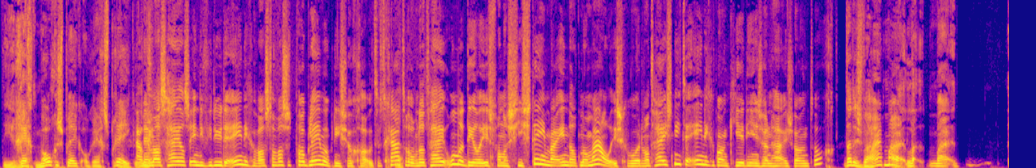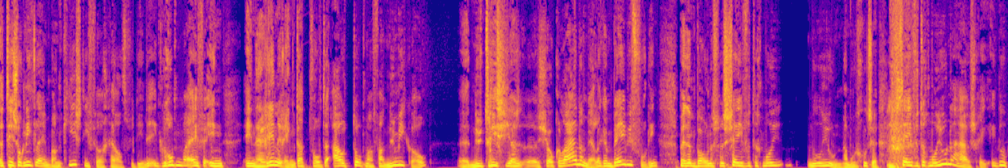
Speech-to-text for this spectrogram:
die recht mogen spreken, ook recht spreken. nee, maar als hij als individu de enige was, dan was het probleem ook niet zo groot. Het gaat erom dat hij onderdeel is van een systeem waarin dat normaal is geworden. Want hij is niet de enige bankier die in zo'n huis woont, toch? Dat is waar, maar, maar het is ook niet alleen bankiers die veel geld verdienen. Ik roep maar even in, in herinnering dat bijvoorbeeld de oud-topman van Numico... Uh, Nutritia uh, chocolademelk en babyvoeding... met een bonus van 70 miljoen, nou moet ik goed zeggen, 70 miljoen naar huis ging. Ik doe,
